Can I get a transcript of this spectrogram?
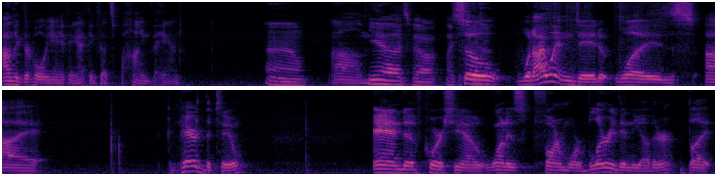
I don't think they're holding anything. I think that's behind the hand. Oh. Um, Yeah, that's valid. I can see So what I went and did was I compared the two, and of course, you know, one is far more blurry than the other. But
